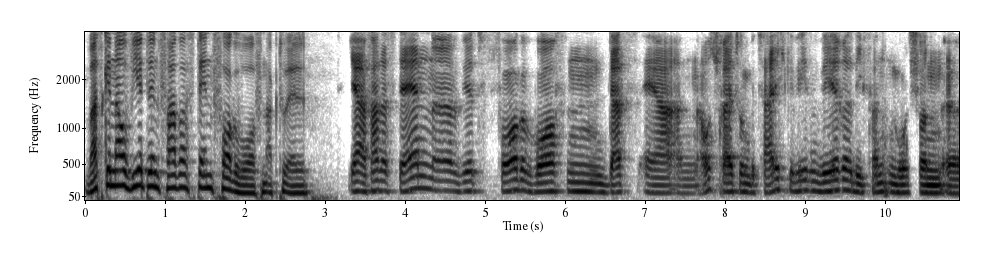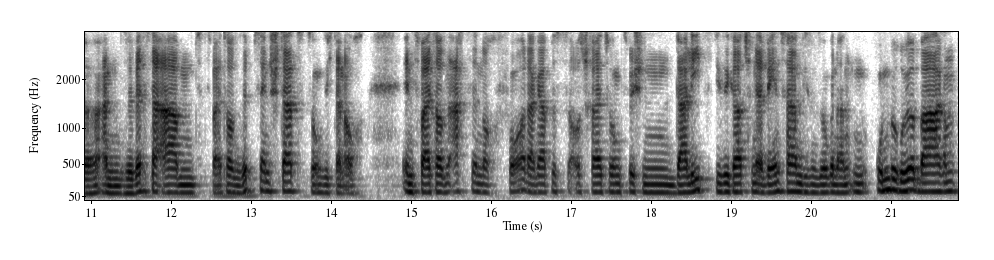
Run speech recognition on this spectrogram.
Was genau wird denn Father Stan vorgeworfen aktuell? Ja, Father Stan äh, wird vorgeworfen, dass er an Ausschreitungen beteiligt gewesen wäre. Die fanden wohl schon äh, am Silvesterabend 2017 statt, zogen sich dann auch in 2018 noch vor. Da gab es Ausschreitungen zwischen Dalits, die Sie gerade schon erwähnt haben, diesen sogenannten Unberührbaren,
